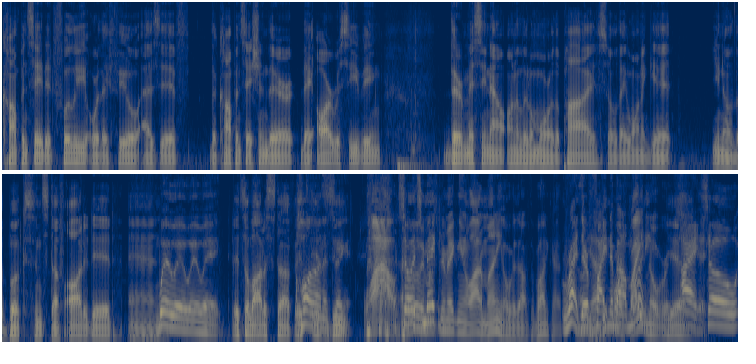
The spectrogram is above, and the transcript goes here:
compensated fully or they feel as if the compensation they're they are receiving they're missing out on a little more of the pie so they want to get you know the books and stuff audited and Wait, wait, wait, wait. it's a lot of stuff it's, Hold on it's a deep. second. Wow. So They it's really must making- be making a lot of money over there off the podcast. Right, they're yeah. fighting People are about fighting money. over it. Yeah. All right, so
